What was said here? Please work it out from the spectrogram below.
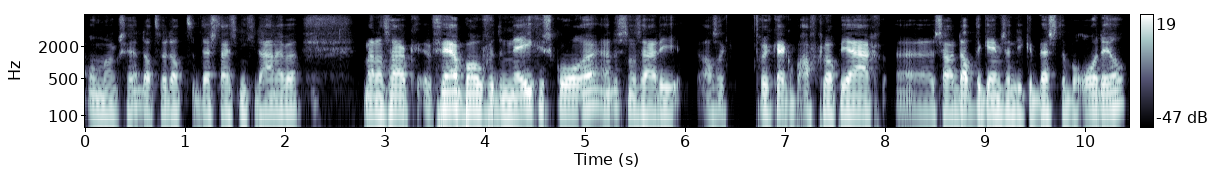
ondanks hè, dat we dat destijds niet gedaan hebben. Maar dan zou ik ver boven de 9 scoren. Hè, dus dan zou die. Als ik terugkijk op afgelopen jaar. zou dat de game zijn die ik het beste beoordeel.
